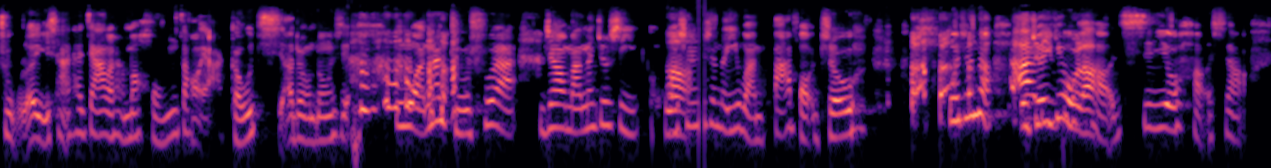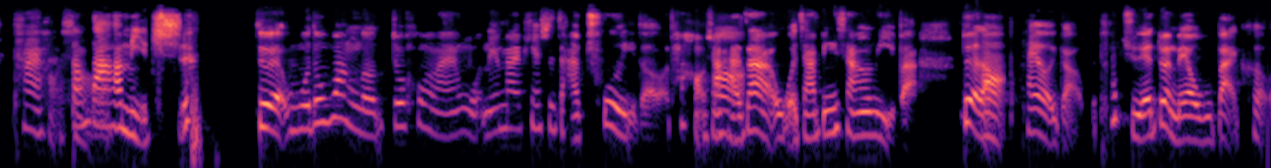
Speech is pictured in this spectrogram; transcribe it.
煮了一下，她加了什么红枣呀、枸杞啊这种东西，哇，那煮出来你知道吗？那就是一 活生生的一碗八宝粥，我真的我觉得又好气又好笑，太好笑了，当大米吃。对我都忘了，就后来我那麦片是咋处理的了？它好像还在我家冰箱里吧。对了，还有一个，它绝对没有五百克，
